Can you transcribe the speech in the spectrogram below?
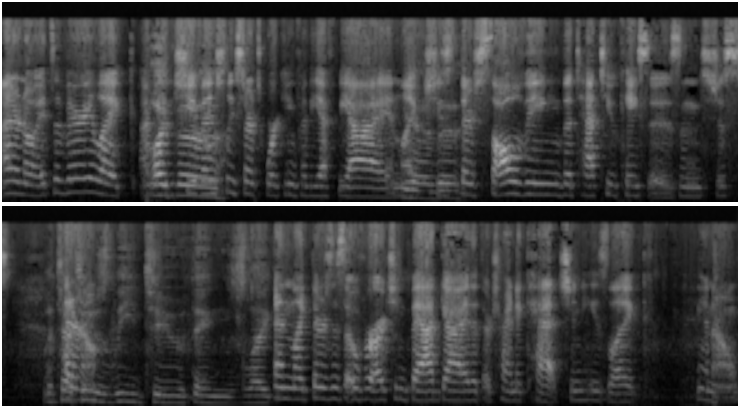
I don't know. It's a very like. I mean, Like she eventually starts working for the FBI, and like Yeah, she's the- they're solving the tattoo cases, and it's just The I don't know. tattoos lead to things like and like there's this overarching bad guy that they're trying to catch, and he's like, you know,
